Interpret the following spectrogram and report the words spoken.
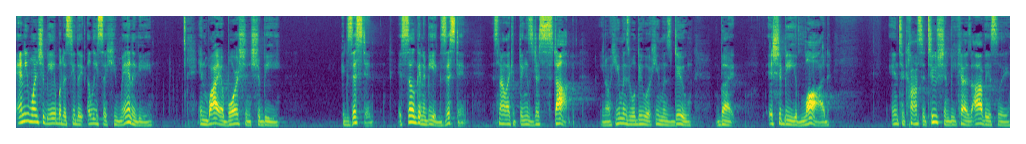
Anyone should be able to see the at least a humanity in why abortion should be existent. It's still going to be existent. It's not like things just stop. You know, humans will do what humans do, but it should be lawed into constitution because obviously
